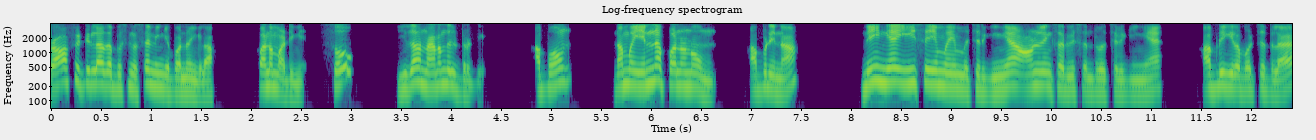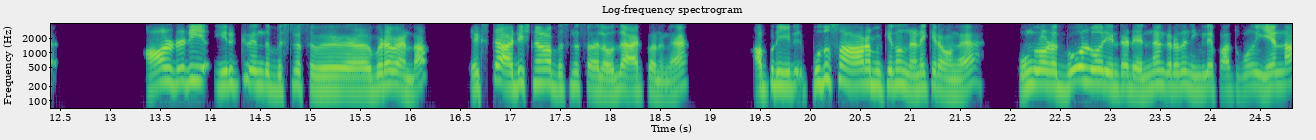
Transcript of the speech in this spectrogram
ப்ராஃபிட் இல்லாத பிஸ்னஸை நீங்கள் பண்ணுவீங்களா? பண்ண மாட்டீங்க. ஸோ இதான் நடந்துகிட்டு இருக்கு. அப்போ நம்ம என்ன பண்ணணும் அப்படின்னா நீங்கள் இசேவை மையம் வச்சுருக்கீங்க ஆன்லைன் சர்வீஸ் சென்டர் வச்சுருக்கீங்க அப்படிங்கிற பட்சத்தில் ஆல்ரெடி இருக்கிற இந்த பிஸ்னஸ் விட வேண்டாம். எக்ஸ்ட்ரா அடிஷ்னலாக பிஸ்னஸ் அதில் வந்து ஆட் பண்ணுங்கள் அப்படி இது புதுசாக ஆரம்பிக்கணும்னு நினைக்கிறவங்க உங்களோட கோல் ஓரியன்ட் என்னங்கிறத நீங்களே பார்த்துக்கோங்க. ஏன்னா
